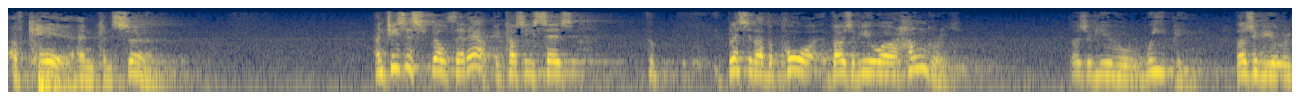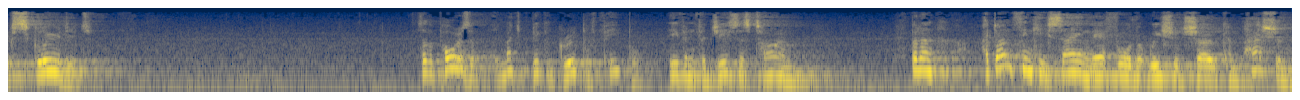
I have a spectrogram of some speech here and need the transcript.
of care and concern. And Jesus spells that out because he says, blessed are the poor, those of you who are hungry, those of you who are weeping, those of you who are excluded. So the poor is a much bigger group of people, even for Jesus' time. But I don't think he's saying, therefore, that we should show compassion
